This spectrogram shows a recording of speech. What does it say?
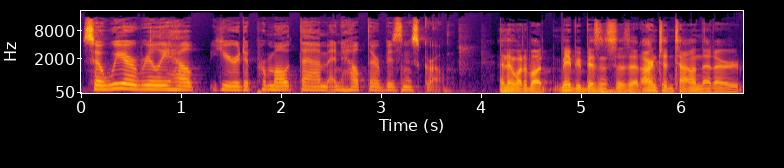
So we are really help here to promote them and help their business grow. And then what about maybe businesses that aren't in town that are?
